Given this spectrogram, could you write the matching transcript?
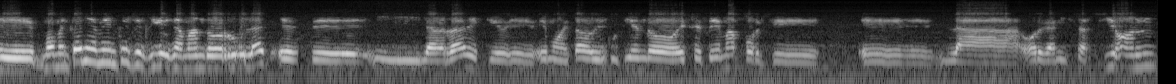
Eh, momentáneamente se sigue llamando RULAC este, la verdad es que eh, hemos estado discutiendo ese tema porque eh, la organización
